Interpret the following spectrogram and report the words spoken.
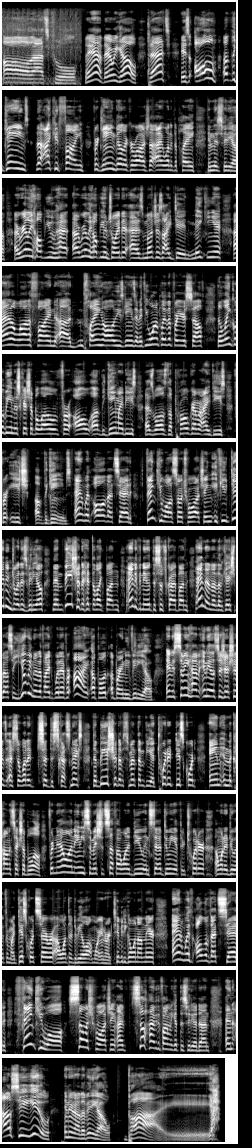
Oh, that's cool. Yeah, there we go. That is all of the games that I could find for Game Builder Garage that I wanted to play in this video. I really hope you had, I really hope you enjoyed it as much as I did making it. I had a lot of fun uh, playing all of these games, and if you want to play them for yourself, the link will be in the description below for all of the game IDs as well as the programmer IDs for each of the games. And with all that said, thank you all so much for watching. If you did enjoy this video, then be sure to hit the like button, and if you're new, the subscribe button, and the notification bell so you'll be notified whenever I upload a brand new video. And if some of you have any other suggestions as to what I should discuss next, then be sure to submit them via Twitter, Discord, and in the comment section below. For now on, any submission stuff I want to do, instead of doing it through Twitter, I want to do it through my Discord server. I want there to be a lot more interactivity going on there. And with all of that said, thank you all so much for watching. I'm so happy to finally get this video done, and I'll see you in another video. Bye.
